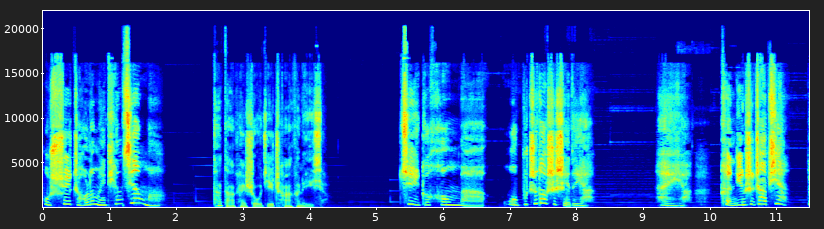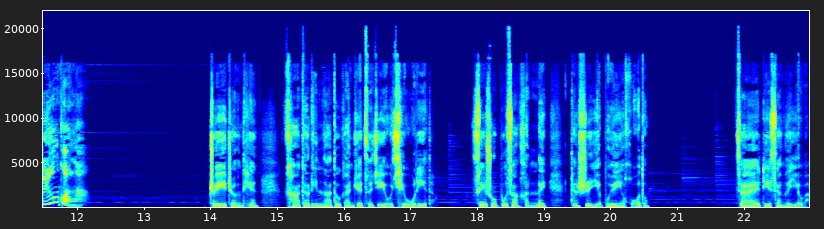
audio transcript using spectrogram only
我睡着了没听见吗？他打开手机查看了一下，这个号码我不知道是谁的呀。哎呀，肯定是诈骗，不用管了。这一整天，卡特琳娜都感觉自己有气无力的，虽说不算很累，但是也不愿意活动。在第三个夜晚，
